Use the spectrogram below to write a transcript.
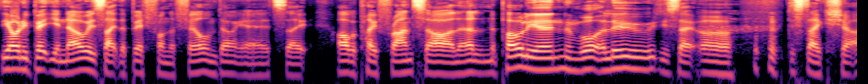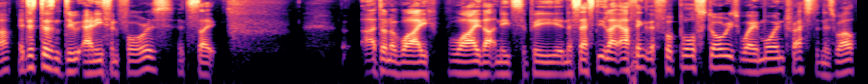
the only bit you know is like the bit from the film don't you? It's like, oh, we play France, oh, Napoleon and Waterloo. It's just like, oh, just like shut up. It just doesn't do anything for us. It's like, I don't know why why that needs to be a necessity. Like I think the football story is way more interesting as well.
